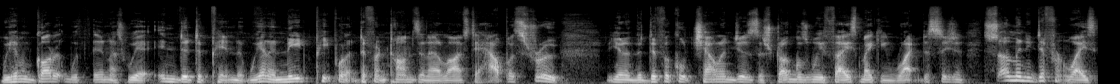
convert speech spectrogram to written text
We haven't got it within us. We're interdependent. We're going to need people at different times in our lives to help us through, you know, the difficult challenges, the struggles we face, making right decisions. So many different ways.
